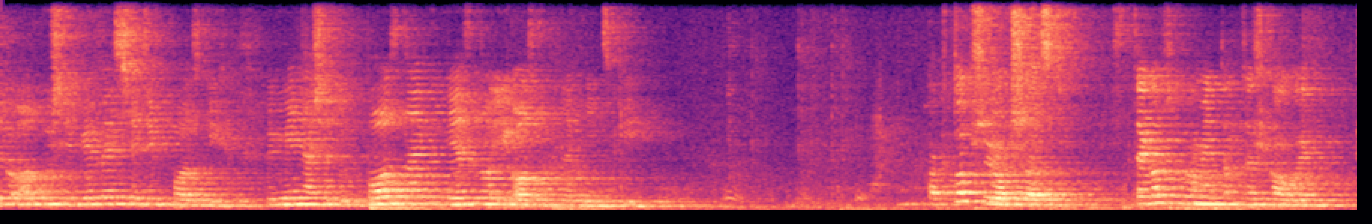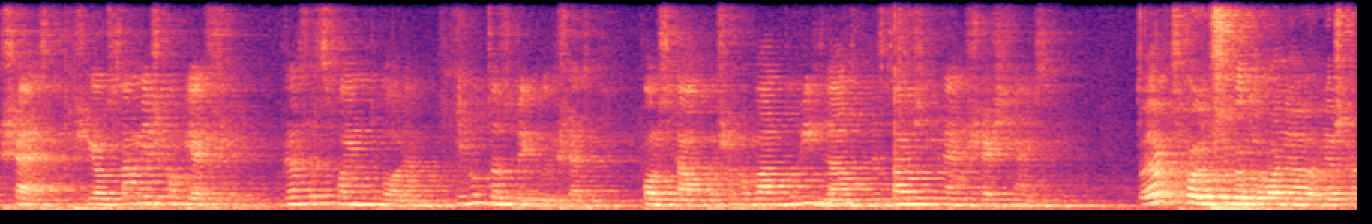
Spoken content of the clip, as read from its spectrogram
I odbył się w jednej z siedzib polskich. Wymienia się tu Poznań, Gniezno i Ostrów Legnicki. A kto przyjął chrzest? Z tego co pamiętam ze szkoły, chrzest przyjął sam Mieszko I wraz ze swoim dworem. Nie był to zwykły chrzest. Polska potrzebowała długich lat, by stała się krajem chrześcijańskim. To jak trwały przygotowania mieszkań?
